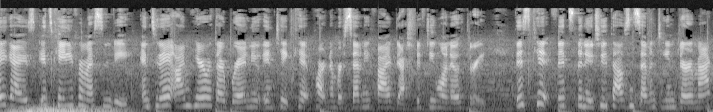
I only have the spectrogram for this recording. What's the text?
Hey guys, it's Katie from S&B, and today I'm here with our brand new intake kit part number 75-5103. This kit fits the new 2017 Duramax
